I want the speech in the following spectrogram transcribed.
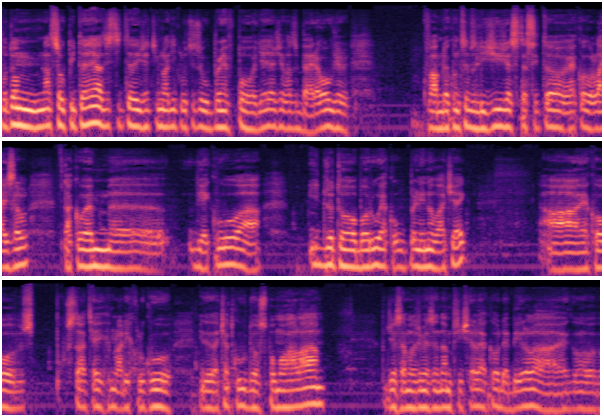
potom nastoupíte a zjistíte, že ti mladí kluci jsou úplně v pohodě a že vás berou, že k vám dokonce vzlíží, že jste si to jako lajzl v takovém e, věku a jít do toho oboru jako úplný nováček. A jako spousta těch mladých kluků mi do začátku dost pomohala, protože samozřejmě jsem tam přišel jako debil a jako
